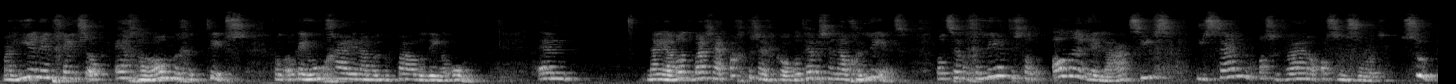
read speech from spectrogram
Maar hierin geven ze ook echt handige tips. Van oké, hoe ga je nou met bepaalde dingen om? En nou ja, wat, waar zij achter zijn gekomen, wat hebben ze nou geleerd? Wat ze hebben geleerd is dat alle relaties, die zijn als het ware als een soort soep.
